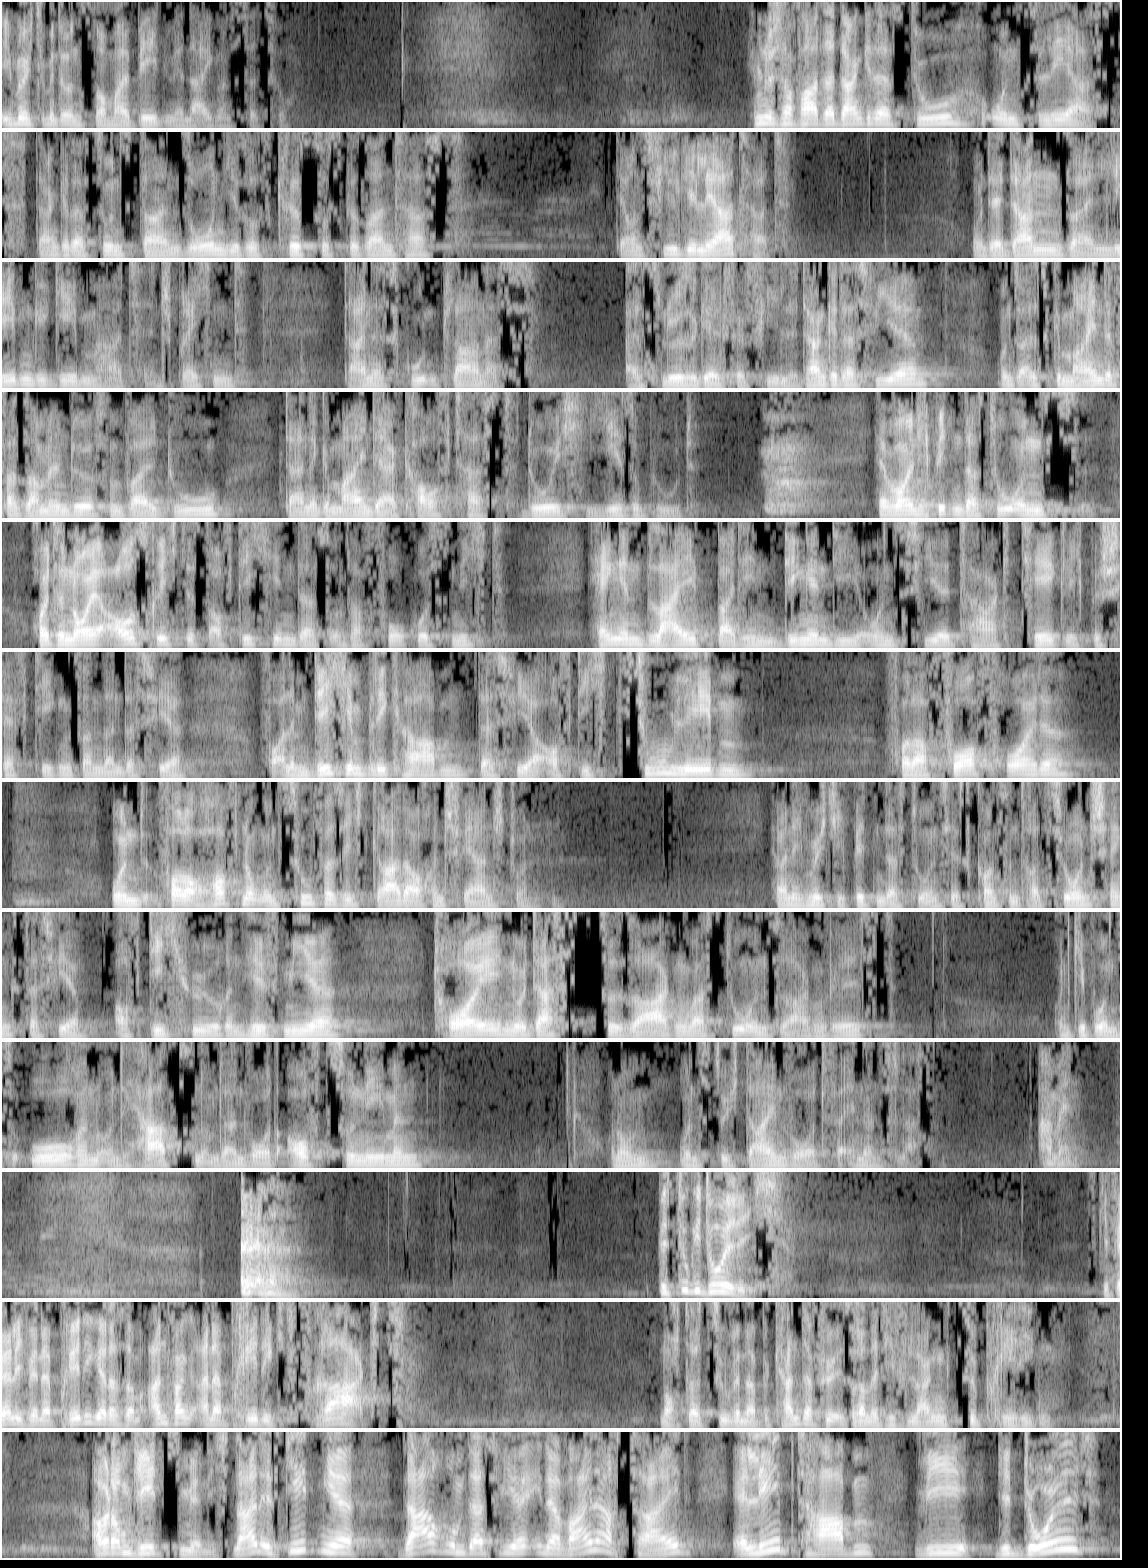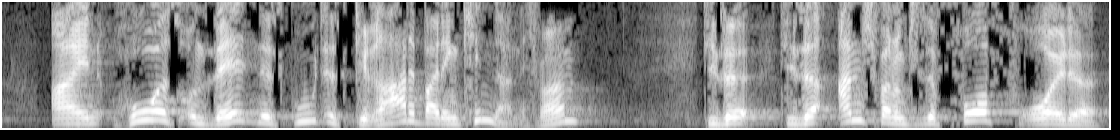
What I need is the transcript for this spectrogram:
Ich möchte mit uns nochmal beten, wir neigen uns dazu. Himmlischer Vater, danke, dass du uns lehrst. Danke, dass du uns deinen Sohn Jesus Christus gesandt hast, der uns viel gelehrt hat und der dann sein Leben gegeben hat, entsprechend deines guten Planes, als Lösegeld für viele. Danke, dass wir uns als Gemeinde versammeln dürfen, weil du deine Gemeinde erkauft hast durch Jesu Blut. Herr, wollen dich bitten, dass du uns heute neu ausrichtest auf dich hin, dass unser Fokus nicht hängen bleibt bei den Dingen, die uns hier tagtäglich beschäftigen, sondern dass wir vor allem dich im Blick haben, dass wir auf dich zuleben, voller Vorfreude und voller Hoffnung und Zuversicht, gerade auch in schweren Stunden. Herr, und ich möchte dich bitten, dass du uns jetzt Konzentration schenkst, dass wir auf dich hören. Hilf mir, treu nur das zu sagen, was du uns sagen willst. Und gib uns Ohren und Herzen, um dein Wort aufzunehmen und um uns durch dein Wort verändern zu lassen. Amen. Amen. Bist du geduldig? Ist gefährlich, wenn der Prediger das am Anfang einer Predigt fragt. Noch dazu, wenn er bekannt dafür ist, relativ lang zu predigen. Aber darum geht es mir nicht. Nein, es geht mir darum, dass wir in der Weihnachtszeit erlebt haben, wie Geduld ein hohes und seltenes Gut ist, gerade bei den Kindern, nicht wahr? Diese, diese Anspannung, diese Vorfreude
